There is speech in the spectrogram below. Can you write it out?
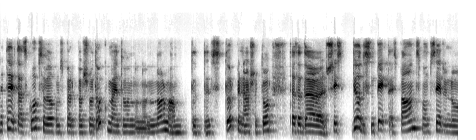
Bet te ir tāds kopsavilkums par, par šo dokumentu un, un, un normām. Tad es turpināšu ar to. Tātad šis 25. pāns mums ir no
